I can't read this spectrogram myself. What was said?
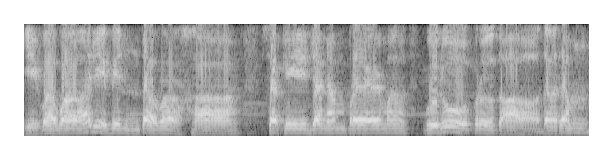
इव वारिबिन्दवः। सखीजनं प्रेम गुरुकृदादरम्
